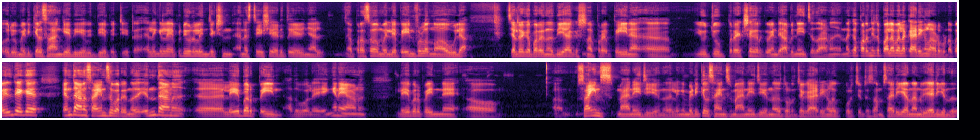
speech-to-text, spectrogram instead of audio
ഒരു മെഡിക്കൽ സാങ്കേതിക വിദ്യയെ പറ്റിയിട്ട്. അല്ലെങ്കിൽ എപ്പിഡ്യൂറൽ ഇഞ്ചക്ഷൻ അനസ്തേഷ്യ എടുത്തു കഴിഞ്ഞാൽ പ്രസവം വലിയ പെയിൻഫുൾ ഒന്നും ആവില്ല ചിലരൊക്കെ പറയുന്നത് ദിയ കൃഷ്ണ പെയിൻ യൂട്യൂബ് പ്രേക്ഷകർക്ക് വേണ്ടി അഭിനയിച്ചതാണ് എന്നൊക്കെ പറഞ്ഞിട്ട് പല പല കാര്യങ്ങളാണ് ഉണ്ട്. അപ്പോൾ ഇതിന്റെയൊക്കെ എന്താണ് സയൻസ് പറയുന്നത്? എന്താണ് ലേബർ പെയിൻ അതുപോലെ എങ്ങനെയാണ് ലേബർ പെയിനെ സയൻസ് മാനേജ് ചെയ്യുന്നത്? അല്ലെങ്കിൽ മെഡിക്കൽ സയൻസ് മാനേജ് ചെയ്യുന്നത് തുടങ്ങിയ കാര്യങ്ങളെ കുറിച്ചിട്ട് സംസാരിക്കാമെന്നാണ് വിചാരിക്കുന്നത്.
